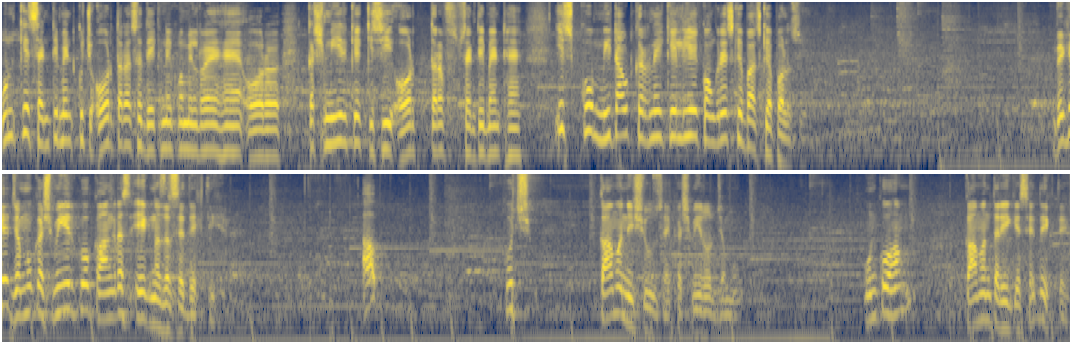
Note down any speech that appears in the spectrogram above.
उनके सेंटिमेंट कुछ और तरह से देखने को मिल रहे हैं और कश्मीर के किसी और तरफ़ सेंटिमेंट हैं। इसको मीट आउट करने के लिए कांग्रेस के पास क्या पॉलिसी देखिए जम्मू कश्मीर को कांग्रेस एक नज़र से देखती है। अब कुछ कॉमन इश्यूज़ हैं कश्मीर और जम्मू। उनको हम कामन तरीके से देखते हैं।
